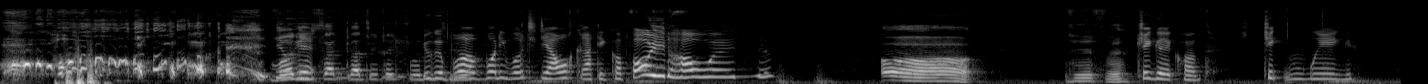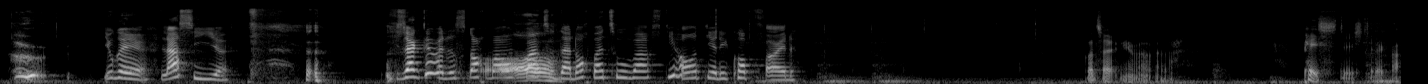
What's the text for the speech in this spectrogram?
Junge, stand gerade direkt vor Junge. Bo- Bonnie wollte dir auch gerade den Kopf einhauen. Oh. Hilfe. Jingle kommt. Chicken Wing. Junge, lass sie. Ich sag dir, wenn du es nochmal aufmachst und dann nochmal zumachst, die haut dir den Kopf ein. Gott sei Dank. Pestig, Digga.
